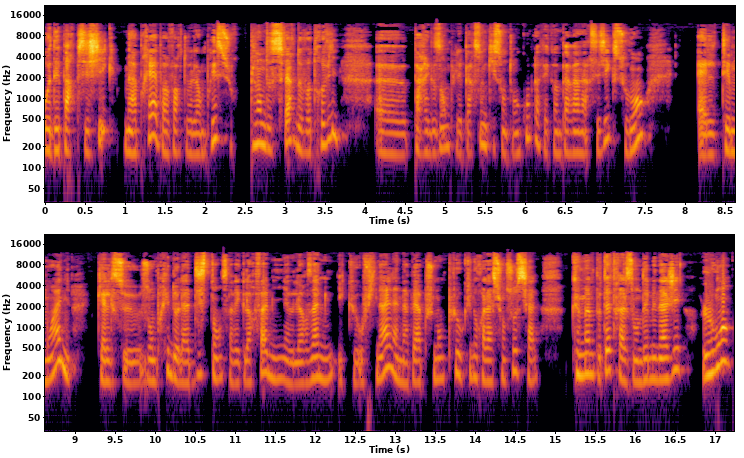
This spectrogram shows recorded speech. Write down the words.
Au départ psychique, mais après, elle va avoir de l'emprise sur plein de sphères de votre vie. Euh, par exemple, les personnes qui sont en couple avec un pervers narcissique, souvent, elles témoignent qu'elles se sont pris de la distance avec leur famille, avec leurs amis, et qu'au final, elles n'avaient absolument plus aucune relation sociale, que même peut-être elles ont déménagé loin,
